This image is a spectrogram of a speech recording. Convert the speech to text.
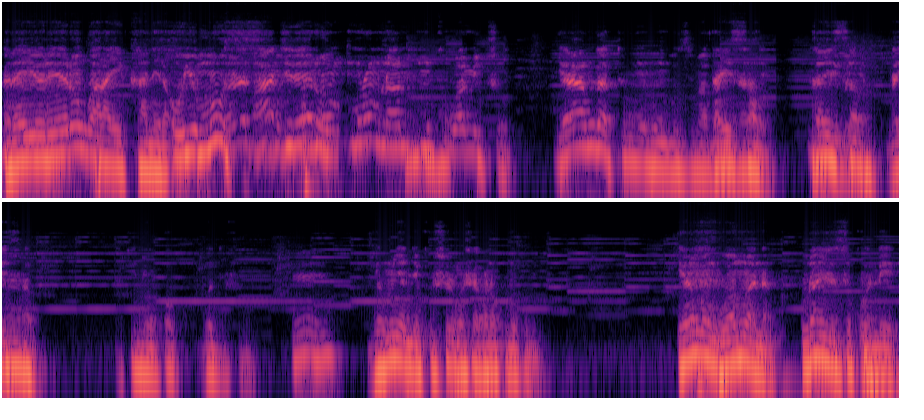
reyo rero ngo arayikanira uyu munsi haji rero. Murumuna mukuru wa mico. Yarambwiye ati umuntu mu buzima Ndayisaba. Ndayisaba. ndayisaba. Ati ni koko godifrey yamunyanye ku ishuri ngo ashaka no kumukubita. Yaramubwiye ngo wa mwana urangije sekonderi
